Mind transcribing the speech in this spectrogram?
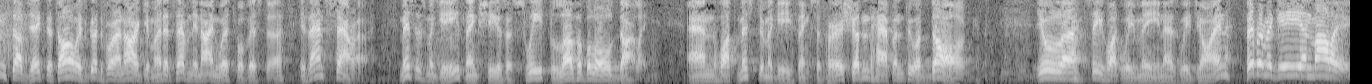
One subject that's always good for an argument at 79 Wistful Vista is Aunt Sarah. Mrs. McGee thinks she is a sweet, lovable old darling. And what Mr. McGee thinks of her shouldn't happen to a dog. You'll uh, see what we mean as we join Fibber McGee and Molly.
